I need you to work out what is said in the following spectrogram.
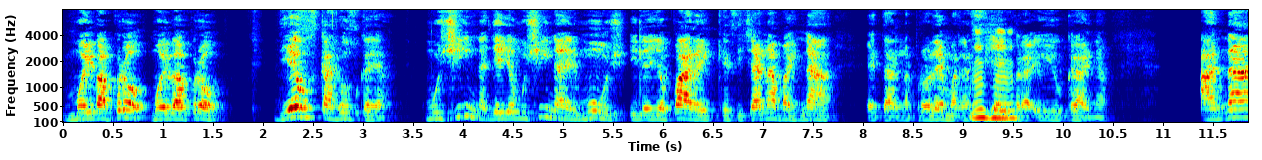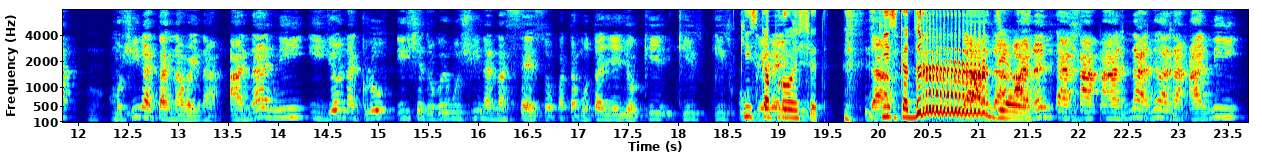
мой вопрос, мой вопрос. Девушка русская, мужчина, ее мужчина, el муж или ее парень, que сейчас на война, это на проблема Россия и Мгм. Укра- и Украина. Она, мужчина está на война, она ни ее на клуб ищет другой мужчина на сексо, потому что ее ки, ки, киску Киска горячий. просит. Да. Киска Да, дрррр да, делает. она, а- а- она, no, она, они,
